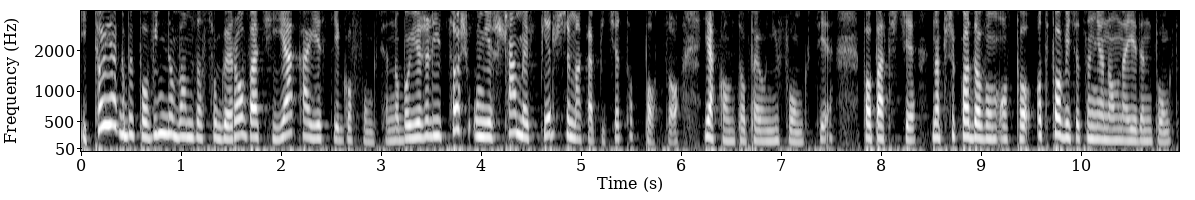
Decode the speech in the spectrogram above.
I to jakby powinno Wam zasugerować, jaka jest jego funkcja. No bo jeżeli coś umieszczamy w pierwszym akapicie, to po co? Jaką to pełni funkcję? Popatrzcie na przykładową odpo odpowiedź ocenioną na jeden punkt.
